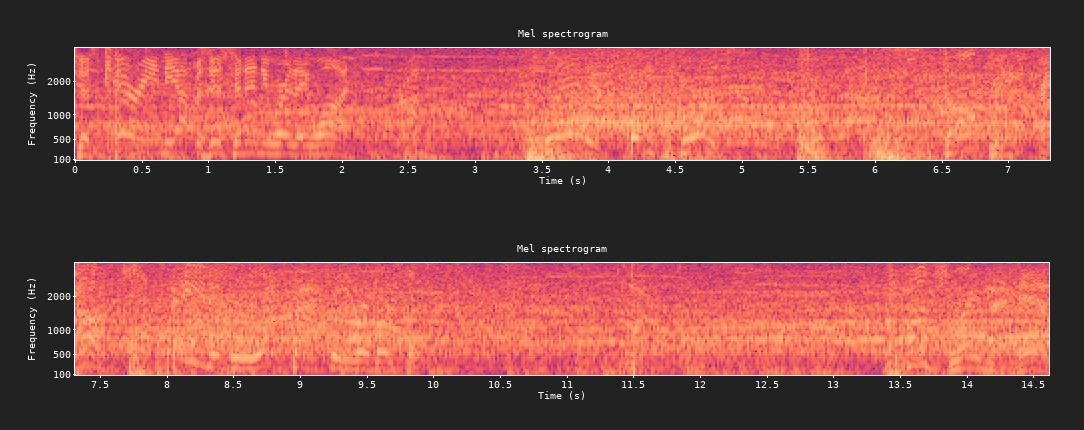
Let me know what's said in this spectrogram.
Just carrying the opposition anywhere they want. Planted face first. Stomping. Ouch. Paying it right back with a reversal. Punch right in the head.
